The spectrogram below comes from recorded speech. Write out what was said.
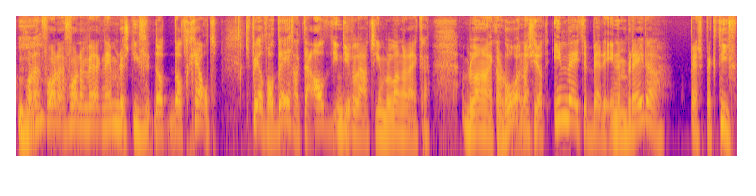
-hmm. voor, een, voor, een, voor een werknemer. Dus die, dat, dat geld speelt wel degelijk daar altijd in die relatie een belangrijke, een belangrijke rol. En als je dat in weet te bedden in een breder perspectief,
